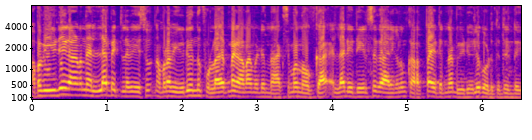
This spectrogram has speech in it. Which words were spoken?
അപ്പോൾ വീഡിയോ കാണുന്ന എല്ലാ പെറ്റ് ലവേഴ്സും നമ്മുടെ വീഡിയോ ഒന്ന് ഫുൾ ആയിട്ട് കാണാൻ വേണ്ടി മാക്സിമം നോക്കുക. എല്ലാ ഡീറ്റെയിൽസ് കാര്യങ്ങളും കറക്റ്റായിട്ട് തന്നെ വീഡിയോയിൽ കൊടുത്തിട്ടുണ്ട്.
